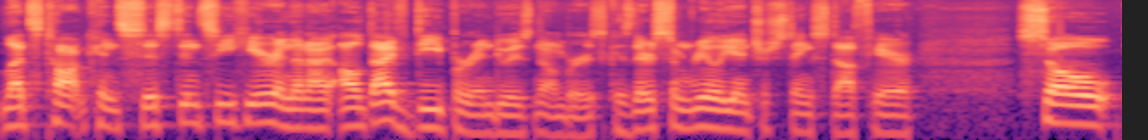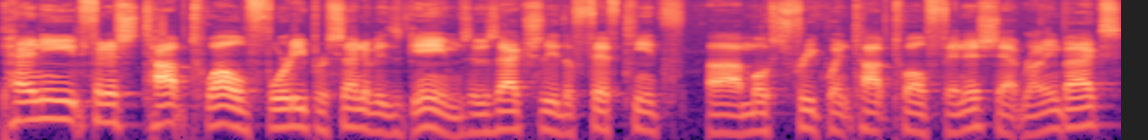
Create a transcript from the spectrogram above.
Let's talk consistency here, and then I'll dive deeper into his numbers because there's some really interesting stuff here. So Penny finished top 12 40% of his games. It was actually the 15th uh, most frequent top 12 finish at running backs.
